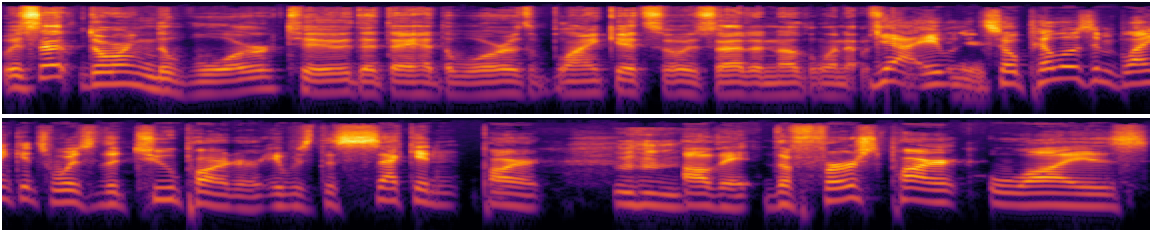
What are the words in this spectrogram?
Was that during the war too that they had the war of the blankets, or is that another one that was? Yeah, it, so pillows and blankets was the two parter. It was the second part Mhm. of it. The first part was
